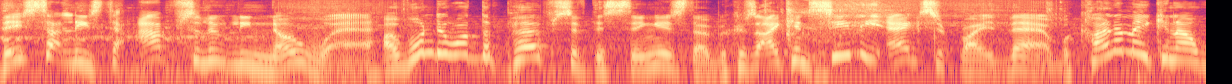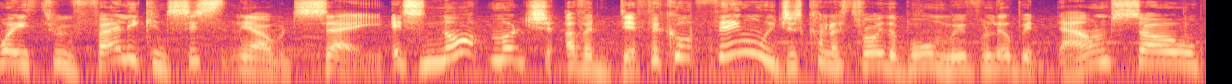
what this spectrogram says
this that leads to absolutely nowhere. I wonder what the purpose of this thing is, though, because I can see the exit right there. We're kind of making our way through fairly consistently, I would say. It's not much of a difficult thing. We just kind of throw the ball, move a little bit down, so...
